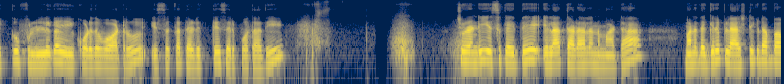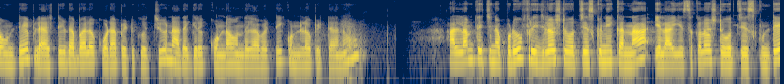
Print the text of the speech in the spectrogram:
ఎక్కువ ఫుల్గా వేయకూడదు వాటరు. ఇసుక తడితే సరిపోతుంది. చూడండి ఇసుక అయితే ఇలా తడాలన్నమాట. మన దగ్గర ప్లాస్టిక్ డబ్బా ఉంటే ప్లాస్టిక్ డబ్బాలో కూడా పెట్టుకోవచ్చు. నా దగ్గర కుండ ఉంది కాబట్టి కుండలో పెట్టాను. అల్లం తెచ్చినప్పుడు ఫ్రిడ్జ్లో స్టోర్ చేసుకుని కన్నా ఇలా ఇసుకలో స్టోర్ చేసుకుంటే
